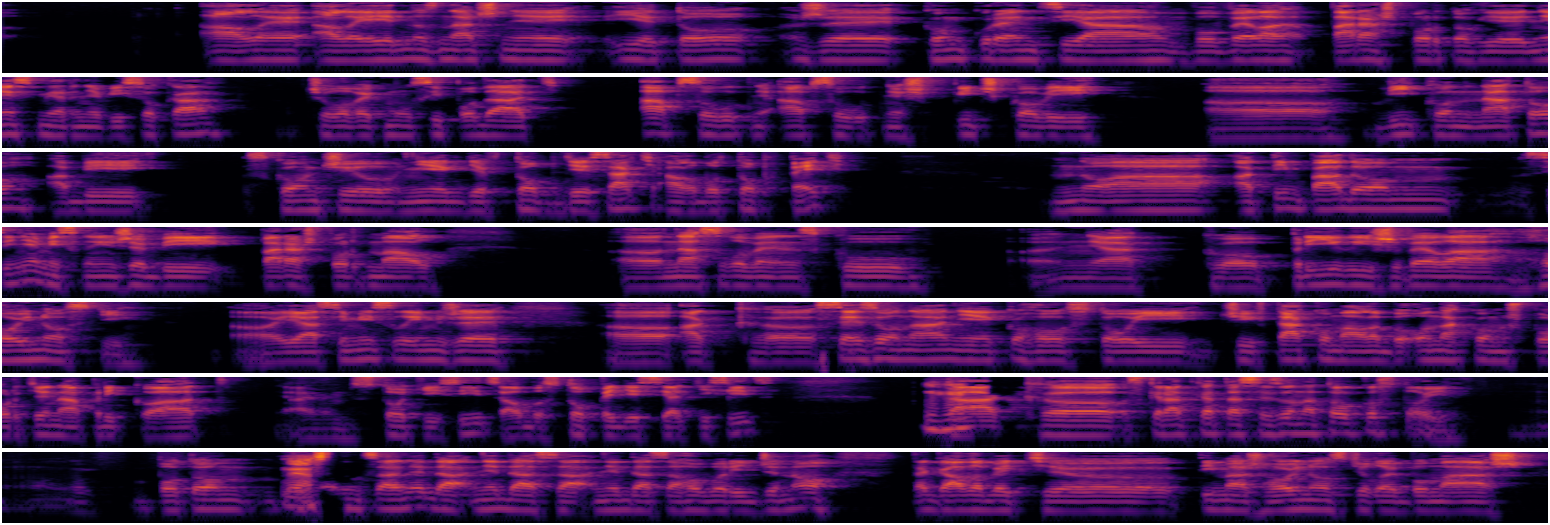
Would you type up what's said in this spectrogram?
ale, ale jednoznačne je to, že konkurencia vo veľa parašportoch je nesmierne vysoká. Človek musí podať absolútne, absolútne špičkový uh, výkon na to, aby skončil niekde v top 10 alebo top 5. No a, a tým pádom si nemyslím, že by parašport mal uh, na Slovensku nejako príliš veľa hojnosti. Ja si myslím, že ak sezóna niekoho stojí či v takom alebo onakom športe napríklad ja neviem, 100 tisíc alebo 150 tisíc, mm-hmm. tak skrátka tá sezóna toľko stojí. Potom, potom sa nedá, nedá, sa, nedá sa hovoriť, že no, tak ale veď uh, ty máš hojnosť, lebo máš,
